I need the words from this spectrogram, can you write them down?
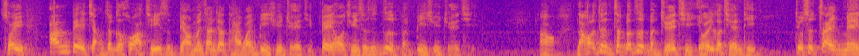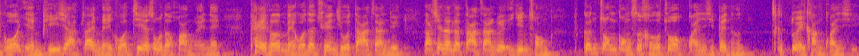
所以安倍讲这个话，其实表面上叫台湾必须崛起，背后其实是日本必须崛起。啊，然后这这个日本崛起有一个前提。就是在美国眼皮下，在美国接受的范围内，配合美国的全球大战略。那现在的大战略已经从跟中共是合作关系变成这个对抗关系。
